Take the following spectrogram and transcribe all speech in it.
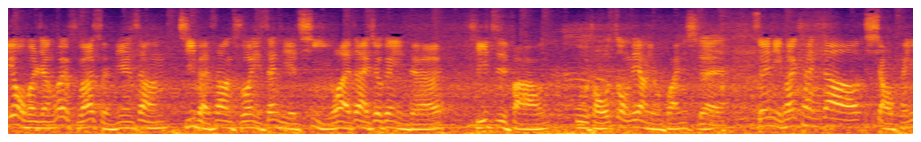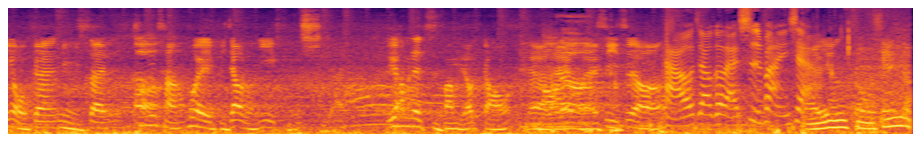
因为我们人会浮在水面上，基本上除了你身体的气以外，再就跟你的体脂肪、骨头重量有关系。对，所以你会看到小朋友跟女生通常会比较容易浮起来，因为他们的脂肪比较高。来，我们来试一次哦。好，焦哥来示范一下。用手先打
